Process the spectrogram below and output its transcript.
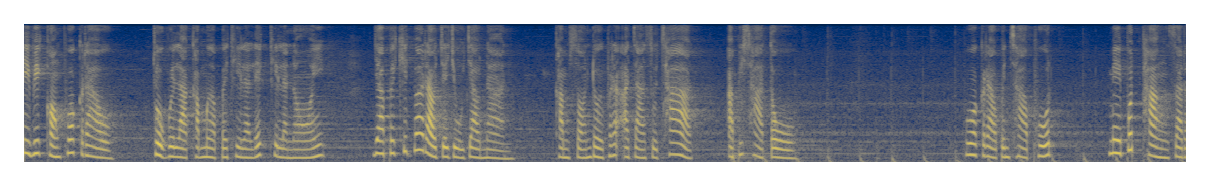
ชีวิตของพวกเรา ถูกเวลาขมือไปทีละเล็กทีละน้อย อย่าไปคิดว่าเราจะอยู่ยาวนานคำสอนโดยพระอาจารย์สุชาติ อภิชาโต พวกเราเป็นชาวพุทธ มีพุทธังสาร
